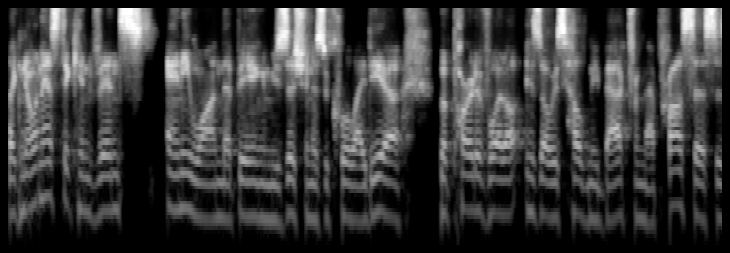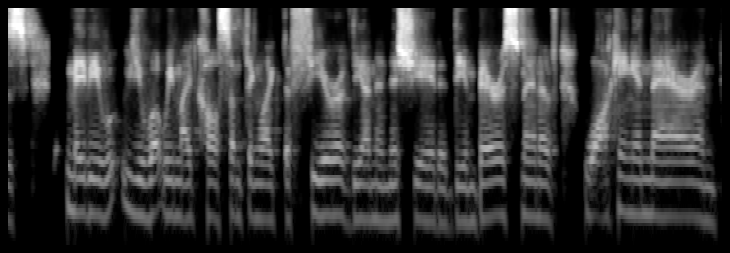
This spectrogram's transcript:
Like, no one has to convince anyone that being a musician is a cool idea. But part of what has always held me back from that process is maybe you, what we might call something like the fear of the uninitiated, the embarrassment of walking in there and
